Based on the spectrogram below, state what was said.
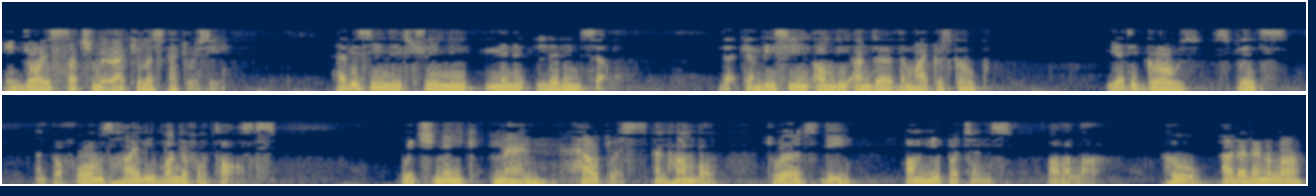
enjoys such miraculous accuracy. Have you seen the extremely minute living cell that can be seen only under the microscope? Yet it grows, splits, and performs highly wonderful tasks which make man helpless and humble towards the omnipotence of Allah, who, other than Allah,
